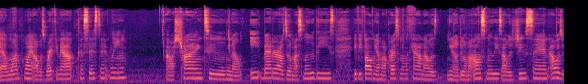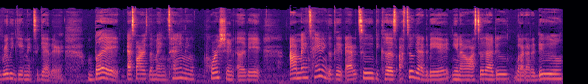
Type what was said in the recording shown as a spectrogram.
At one point I was working out consistently I was trying to, you know, eat better. I was doing my smoothies. If you follow me on my personal account, I was, you know, doing my own smoothies. I was juicing. I was really getting it together. But as far as the maintaining portion of it, I'm maintaining a good attitude because I still got to bed. You know, I still got to do what I got to do.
